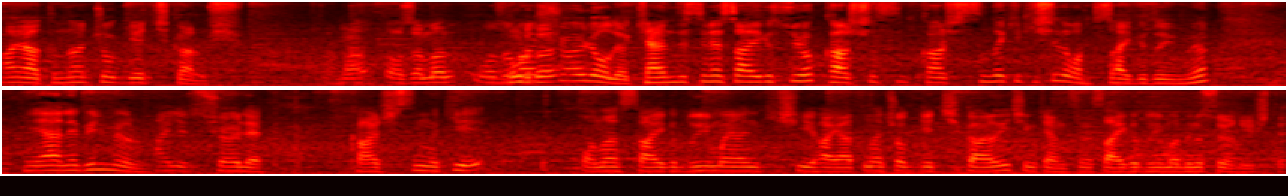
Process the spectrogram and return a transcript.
Hayatından çok geç çıkarmış. Ama o zaman O zaman burada şöyle oluyor. Kendisine saygısı yok. Karşısı, karşısındaki kişi de ona saygı duymuyor. Yani bilmiyorum. hayır şöyle karşısındaki ona saygı duymayan kişiyi hayatından çok geç çıkardığı için kendisine saygı duymadığını söylüyor işte.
